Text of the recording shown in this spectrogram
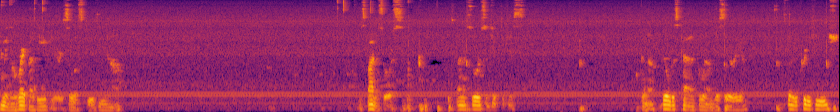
I mean, we're right by the aviary, so let's do the, uh, the Spinosaurus. Spinosaurus aegypticus. Gonna build this paddock around this area. It's gonna be pretty huge.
